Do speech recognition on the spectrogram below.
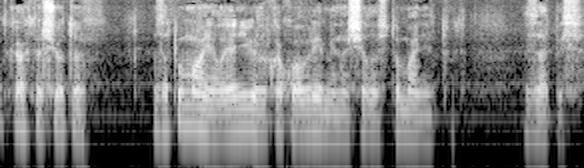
Вот как-то что-то затуманило. Я не вижу, в какое время началось туманить тут запись.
